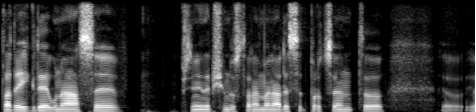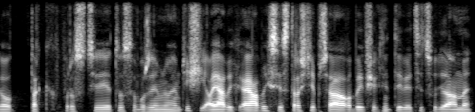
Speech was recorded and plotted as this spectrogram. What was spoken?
Tady, kde u nás se při nejlepším dostaneme na 10%, eh, jo, tak prostě je to samozřejmě mnohem těžší. A já bych, a já bych si strašně přál, aby všechny ty věci, co děláme,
